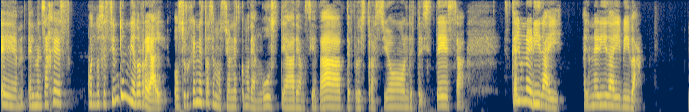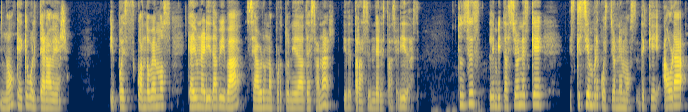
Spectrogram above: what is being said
eh, el mensaje es, cuando se siente un miedo real o surgen estas emociones como de angustia, de ansiedad, de frustración, de tristeza, es que hay una herida ahí, hay una herida ahí viva, ¿no? Que hay que voltear a ver. Y pues cuando vemos que hay una herida viva, se abre una oportunidad de sanar y de trascender estas heridas. Entonces, la invitación es que es que siempre cuestionemos de que ahora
